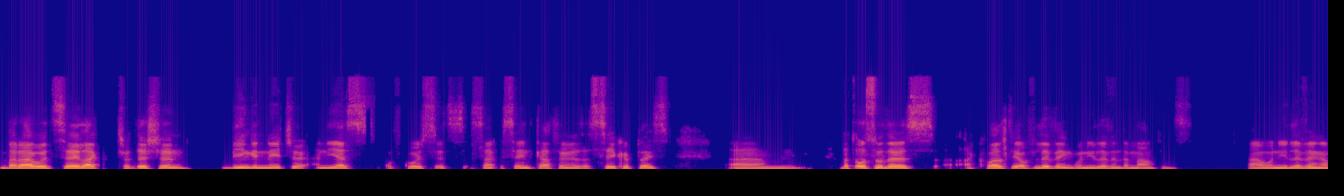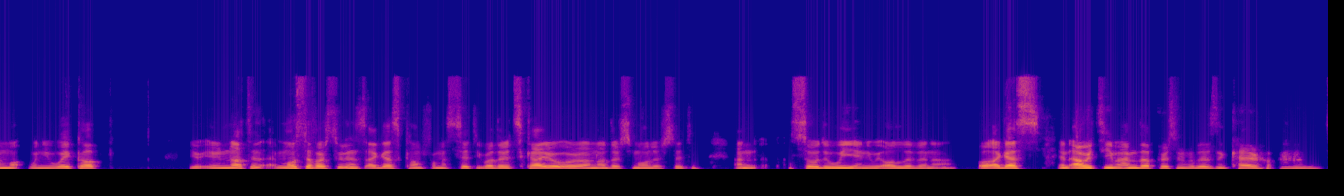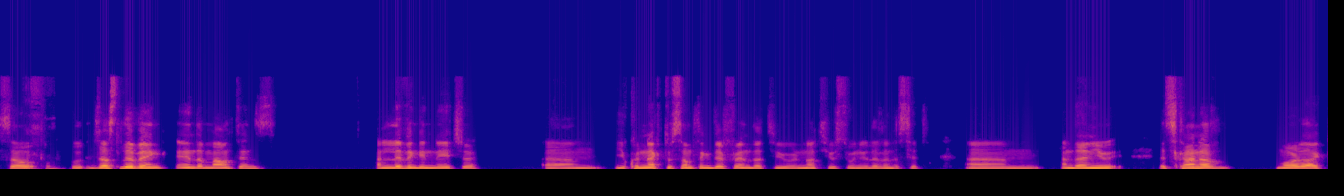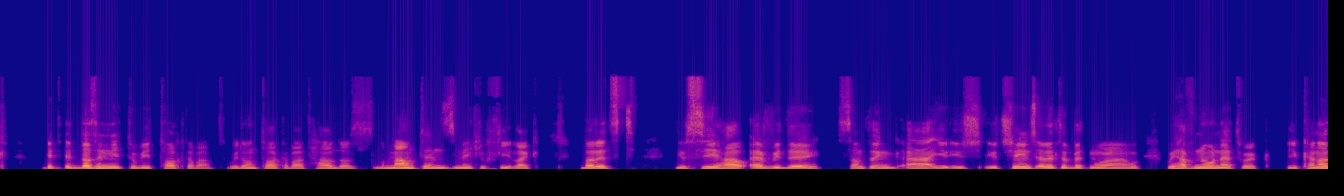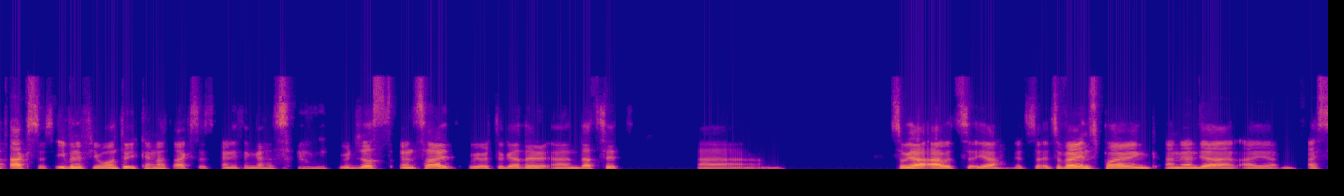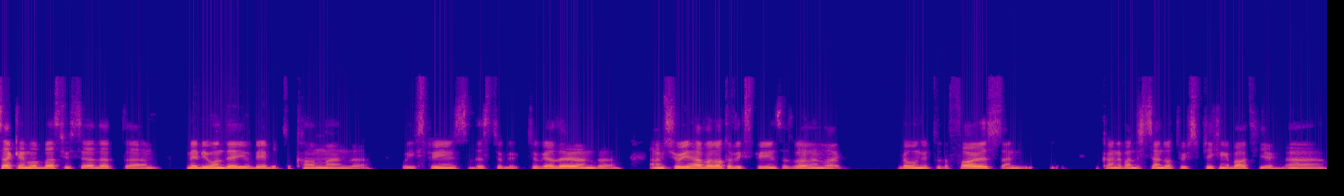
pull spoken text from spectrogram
but I would say like tradition, being in nature, and yes, of course, it's Saint Catherine is a sacred place. Um, but also there's a quality of living when you live in the mountains. Uh, when you live in a when you wake up, you're, you're not. In, most of our students, I guess, come from a city, whether it's Cairo or another smaller city, and so do we. And we all live in a. Well, I guess in our team, I'm the person who lives in Cairo. so just living in the mountains and living in nature, um, you connect to something different that you're not used to when you live in the city. Um, and then you it's kind of more like it, it doesn't need to be talked about we don't talk about how does the mountains make you feel like but it's you see how every day something ah you you, you change a little bit more huh? we have no network you cannot access even if you want to you cannot access anything else we're just inside we are together and that's it um, so yeah, I would say yeah, it's it's a very inspiring and and yeah, I um, I second what Bas you said that um, maybe one day you'll be able to come and uh, we experience this to, together and uh, and I'm sure you have a lot of experience as well in like going into the forest and kind of understand what we're speaking about here. Uh,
